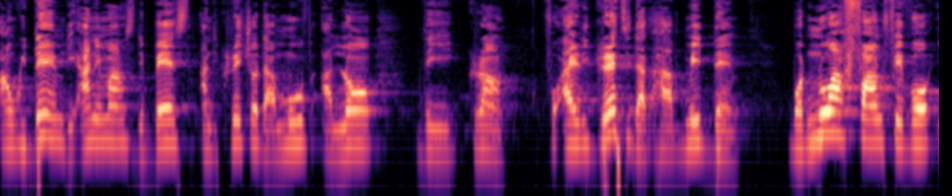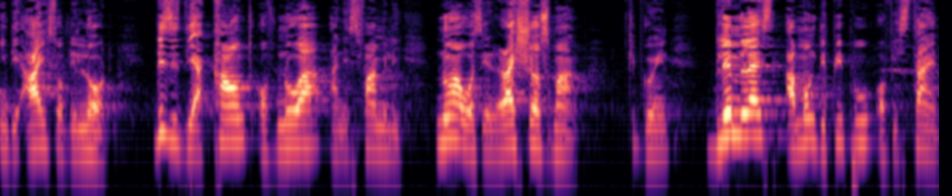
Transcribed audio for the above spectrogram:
and with them the animals, the birds, and the creatures that move along the ground. For I regretted that I have made them. But Noah found favor in the eyes of the Lord. This is the account of Noah and his family. Noah was a righteous man. Keep going. Blameless among the people of his time.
